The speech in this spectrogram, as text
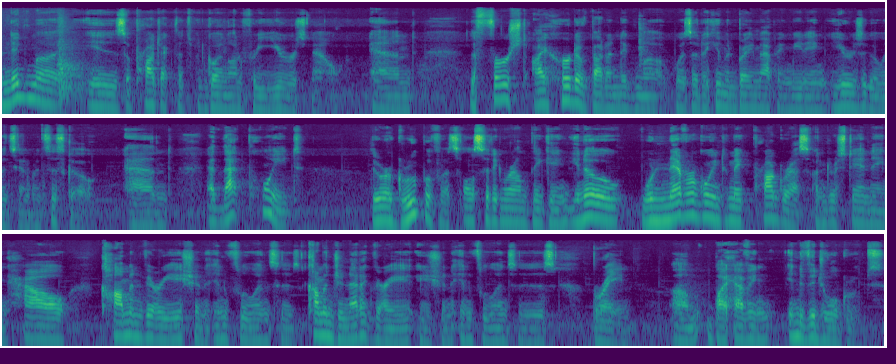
Enigma is a project that's been going on for years now. And the first I heard about Enigma was at a human brain mapping meeting years ago in San Francisco. And at that point, there were a group of us all sitting around thinking, you know, we're never going to make progress understanding how common variation influences, common genetic variation influences brain um, by having individual groups.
